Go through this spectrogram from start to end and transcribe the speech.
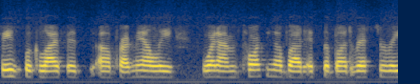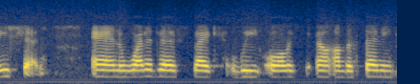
Facebook Live is uh, primarily what I'm talking about. It's about restoration, and what it is like we all uh, understanding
